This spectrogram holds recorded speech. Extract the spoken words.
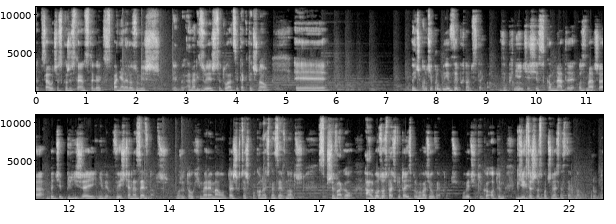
y, cały czas korzystając z tego, jak wspaniale rozumiesz, jakby analizujesz sytuację taktyczną, y, Wiesz, on cię próbuje wypchnąć z tego. Wypchnięcie się z komnaty oznacza bycie bliżej, nie wiem, wyjścia na zewnątrz. Może tą chimerę małą też chcesz pokonać na zewnątrz z przewagą, albo zostać tutaj i spróbować ją wepchnąć. Mówię ci tylko o tym, gdzie chcesz rozpoczynać następną rundę.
